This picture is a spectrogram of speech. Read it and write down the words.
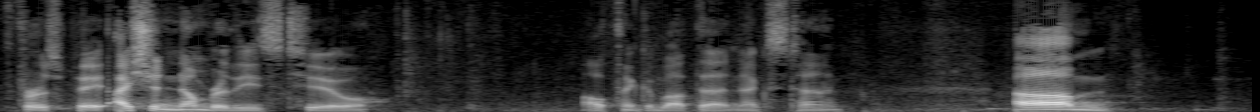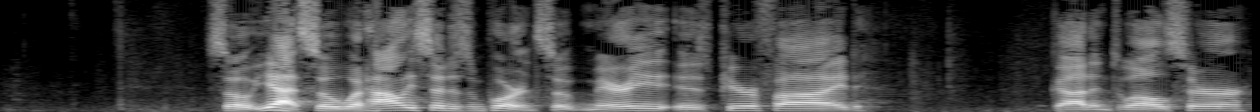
first page. I should number these two. I'll think about that next time. Um, so, yeah, so what Holly said is important. So, Mary is purified, God indwells her,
